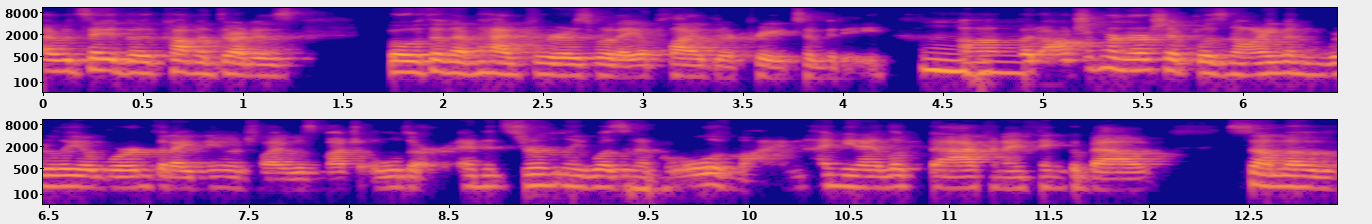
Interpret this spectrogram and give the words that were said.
I would say the common thread is both of them had careers where they applied their creativity. Um, mm-hmm. Um, but entrepreneurship was not even really a word that I knew until I was much older. And it certainly wasn't a mm-hmm. goal of mine. I mean, I look back and I think about some of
